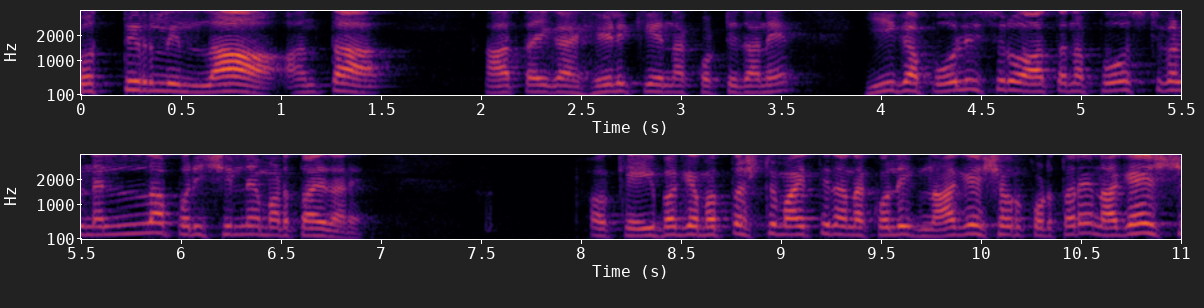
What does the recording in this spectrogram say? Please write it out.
ಗೊತ್ತಿರಲಿಲ್ಲ ಅಂತ ಆತ ಈಗ ಹೇಳಿಕೆಯನ್ನು ಕೊಟ್ಟಿದ್ದಾನೆ. ಈಗ ಪೊಲೀಸರು ಆತನ ಪೋಸ್ಟ್ಗಳನ್ನೆಲ್ಲ ಪರಿಶೀಲನೆ ಮಾಡ್ತಾ ಇದ್ದಾರೆ. ಓಕೆ, ಈ ಬಗ್ಗೆ ಮತ್ತಷ್ಟು ಮಾಹಿತಿ ನನ್ನ ಕೊಲೀಗ್ ನಾಗೇಶ್ ಅವರು ಕೊಡ್ತಾರೆ. ನಾಗೇಶ್,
